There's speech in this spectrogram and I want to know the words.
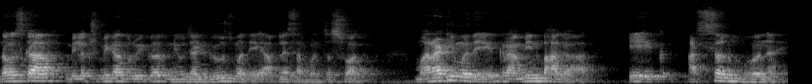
नमस्कार मी लक्ष्मीकांत रुईकर न्यूज अँड व्ह्यूजमध्ये आपल्या सर्वांचं स्वागत. मराठीमध्ये ग्रामीण भागात एक अस्सल म्हण आहे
